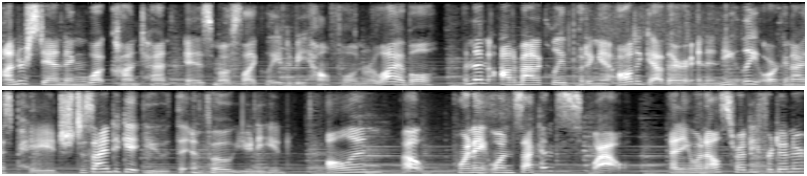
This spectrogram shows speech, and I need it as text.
understanding what content is most likely to be helpful and reliable, and then automatically putting it all together in a neatly organized page designed to get you the info you need. All in, oh, 0.81 seconds? Wow. Anyone else ready for dinner?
